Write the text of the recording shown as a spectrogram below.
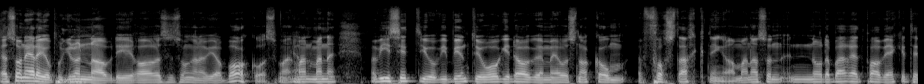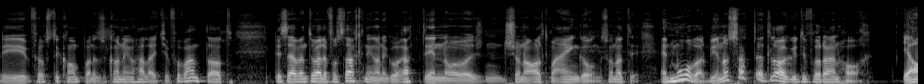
Ja, Sånn er det jo pga. de rare sesongene vi har bak oss. Men, men, men, men vi sitter jo, vi begynte jo òg i dag med å snakke om forsterkninger. Men altså, når det bare er et par uker til de første kampene, så kan jeg jo heller ikke forvente at disse eventuelle forsterkningene går rett inn og skjønner alt med en gang. Sånn at En må vel begynne å sette et lag ut ifra det en har. Ja,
